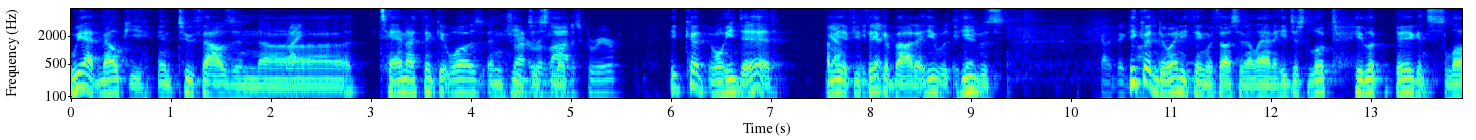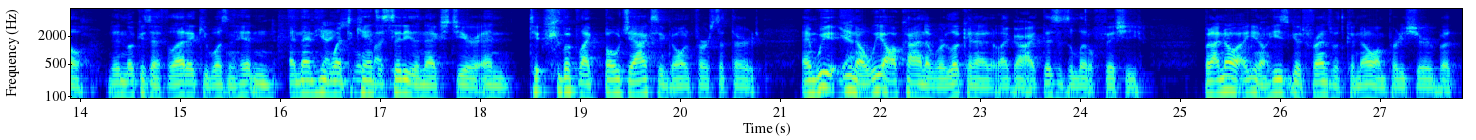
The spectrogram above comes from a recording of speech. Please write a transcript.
we had Melky in 2010, uh, right. I think it was, and he Trying just looked, his career. He could. Well, he did. I yeah, mean, if you think did. about it, he was he, he was he couldn't do anything with us in Atlanta. He just looked he looked big and slow. Didn't look as athletic. He wasn't hitting. And then he yeah, went to Kansas City the next year and t- he looked like Bo Jackson going first to third. And we, yeah. you know, we all kind of were looking at it like, all right, this is a little fishy. But I know, you know, he's good friends with Cano, I'm pretty sure. But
